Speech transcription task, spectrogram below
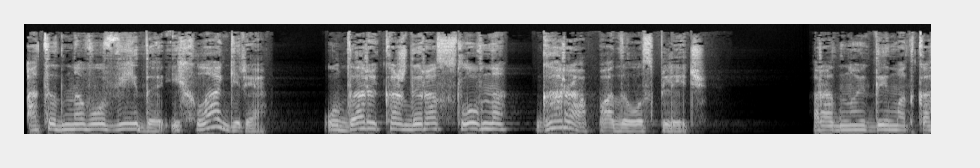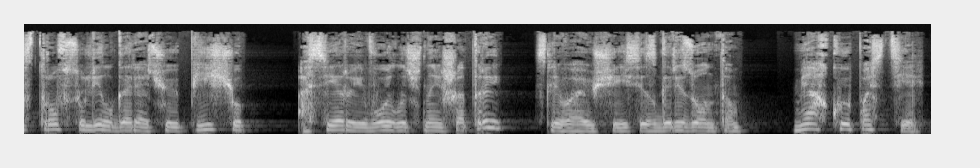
От одного вида их лагеря удары каждый раз словно гора падала с плеч. Родной дым от костров сулил горячую пищу, а серые войлочные шатры, сливающиеся с горизонтом, мягкую постель.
